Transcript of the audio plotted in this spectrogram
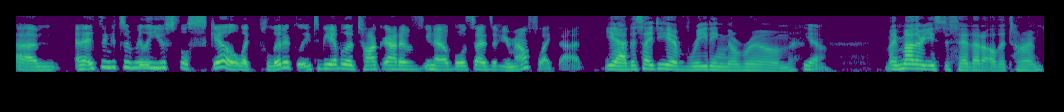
Um, and I think it's a really useful skill, like politically, to be able to talk out of, you know, both sides of your mouth like that. Yeah, this idea of reading the room. Yeah. My mother used to say that all the time.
